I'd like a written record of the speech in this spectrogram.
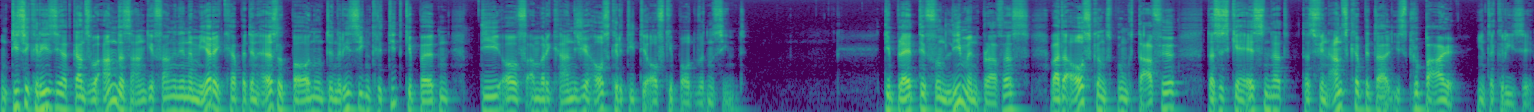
Und diese Krise hat ganz woanders angefangen, in Amerika bei den Häuselbauern und den riesigen Kreditgebäuden, die auf amerikanische Hauskredite aufgebaut worden sind. Die Pleite von Lehman Brothers war der Ausgangspunkt dafür, dass es geheißen hat, das Finanzkapital ist global in der Krise.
